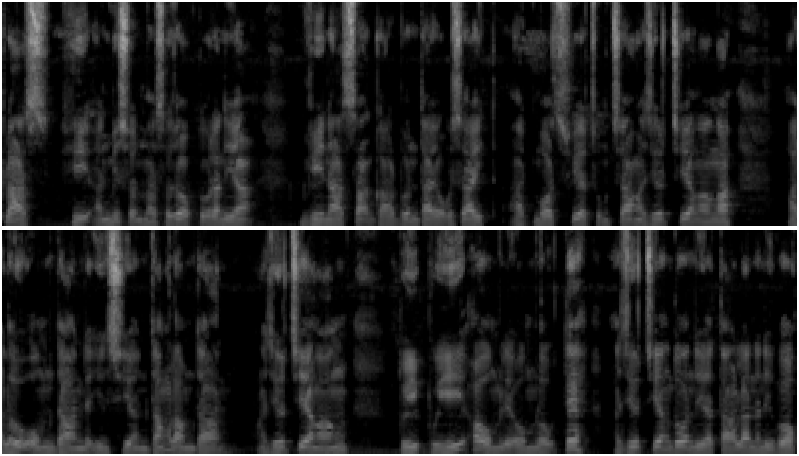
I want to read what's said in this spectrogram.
plus hi an mission ma sa zawk tur ania venus a carbon dioxide, atmosphere chungchang a zir chiang anga. Alo om dan le in siam dang lam dan. A zir chiang ang. Tui pui a om le om lo te. A zir chiang don nia tarlan ani bok.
